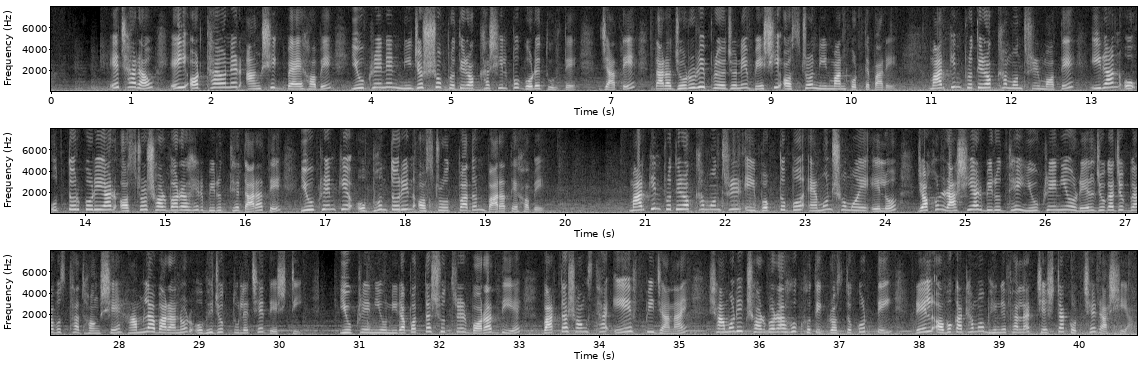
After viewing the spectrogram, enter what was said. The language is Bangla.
এছাড়াও, এই অর্থায়নের আংশিক ব্যয় হবে ইউক্রেনের নিজস্ব প্রতিরক্ষা শিল্প গড়ে তুলতে, যাতে তারা জরুরি প্রয়োজনে বেশি অস্ত্র নির্মাণ করতে পারে। মার্কিন প্রতিরক্ষা মন্ত্রীর মতে, ইরান ও উত্তর কোরিয়ার অস্ত্র সরবরাহের বিরুদ্ধে দাঁড়াতে ইউক্রেনকে অভ্যন্তরীণ অস্ত্র উৎপাদন বাড়াতে হবে। মার্কিন প্রতিরক্ষা মন্ত্রীর এই বক্তব্য এমন সময়ে এলো যখন রাশিয়ার বিরুদ্ধে ইউক্রেনীয় রেল যোগাযোগ ব্যবস্থা ধ্বংসে হামলা বাড়ানোর অভিযোগ তুলেছে দেশটি। ইউক্রেনীয় নিরাপত্তা সূত্রের বরাত দিয়ে বার্তা সংস্থা এএফপি জানায়, সামরিক সরবরাহ ক্ষতিগ্রস্ত করতেই রেল অবকাঠামো ভেঙে ফেলার চেষ্টা করছে রাশিয়া।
